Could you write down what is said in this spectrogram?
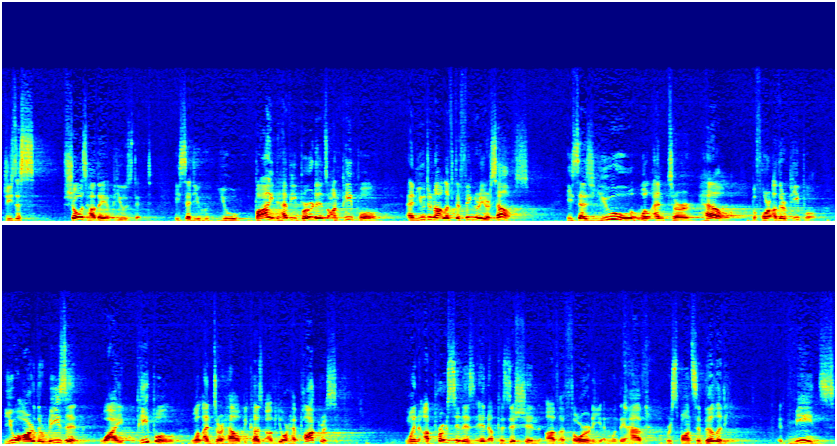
Jesus shows how they abused it. He said, You, you bind heavy burdens on people and you do not lift a finger yourselves. He says, You will enter hell before other people. You are the reason why people will enter hell because of your hypocrisy. When a person is in a position of authority and when they have responsibility, it means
